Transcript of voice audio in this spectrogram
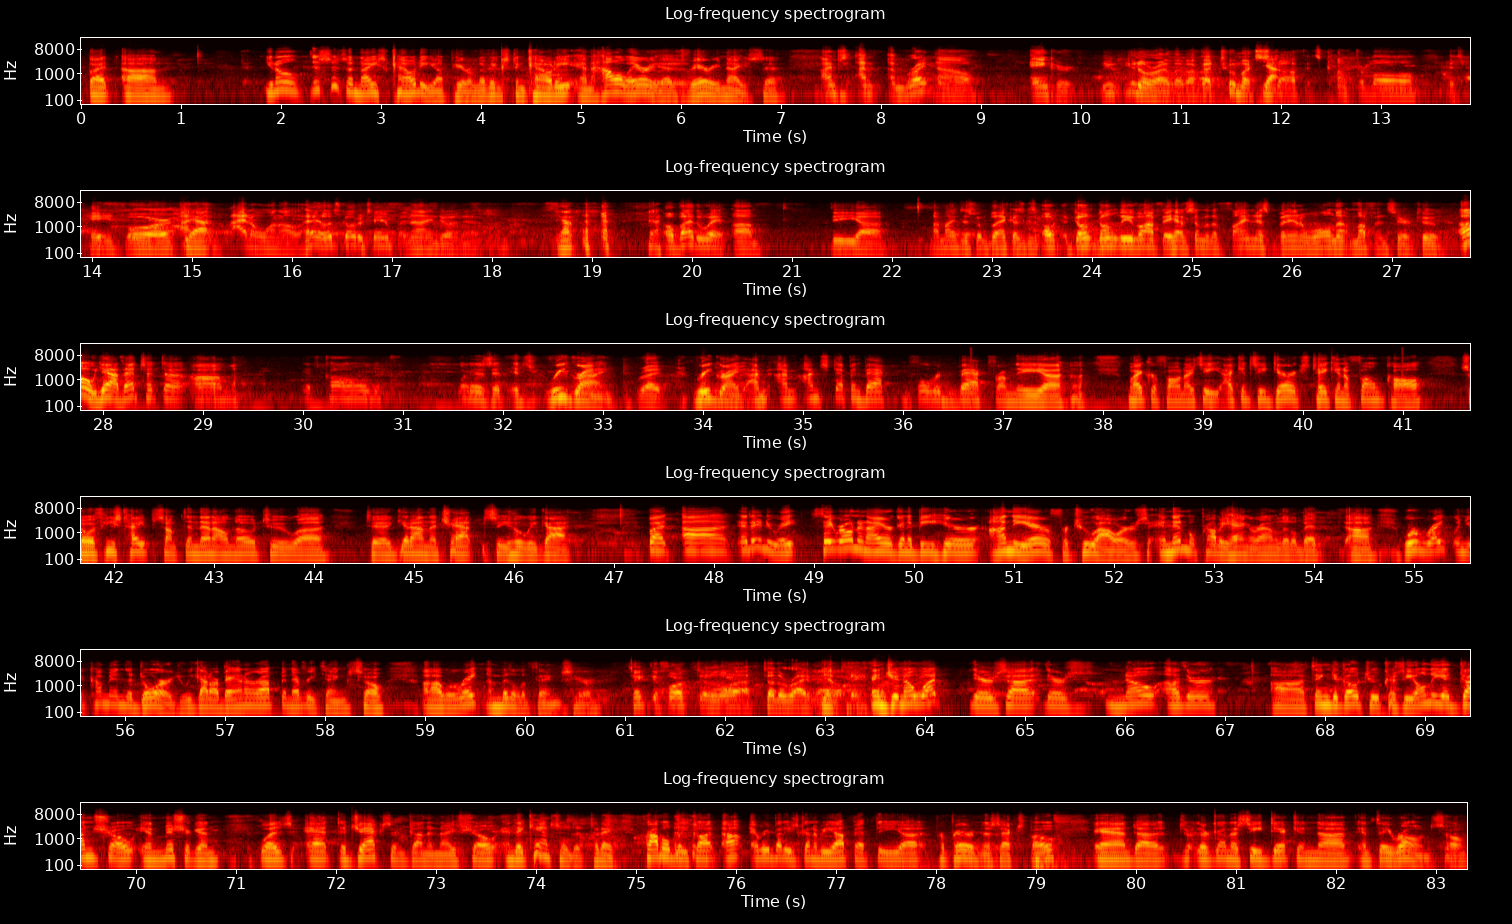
but, um, you know, this is a nice county up here, Livingston County, and Howell area is. very nice. Uh, I'm I'm I'm right now anchored. You you know where I live. I've got too much Yeah. stuff. It's comfortable. It's paid for. Yeah. I, I don't want to. Hey, let's go to Tampa. No, I ain't doing that. yep. Oh, by the way, um, the uh, my mind just went blank. because oh, don't don't leave off. They have some of the finest banana walnut muffins here too. Oh yeah, that's at the. Um, it's called. What is it? It's regrind. Right. Regrind. Regrind. I'm I'm I'm stepping back forward and back from the uh, microphone. I see. I can see Derek's taking a phone call. So if he's typed something, then I'll know to uh, to get on the chat and see who we got. But uh, at any rate, Thayrone and I are going to be here on the air for two hours, and then we'll probably hang around a little bit. Uh, we're right when you come in the door. We got our banner up and everything, so uh, we're right in the middle of things here. Take the fork to the left, to the right. Yeah, and you know what? There's uh, there's no other uh, thing to go to because the only gun show in Michigan was at the Jackson Gun and Knife Show, and they canceled it today. Probably thought, oh, everybody's going to be up at the uh, Preparedness Expo, and uh, they're going to see Dick and uh, and Thayrone. So.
